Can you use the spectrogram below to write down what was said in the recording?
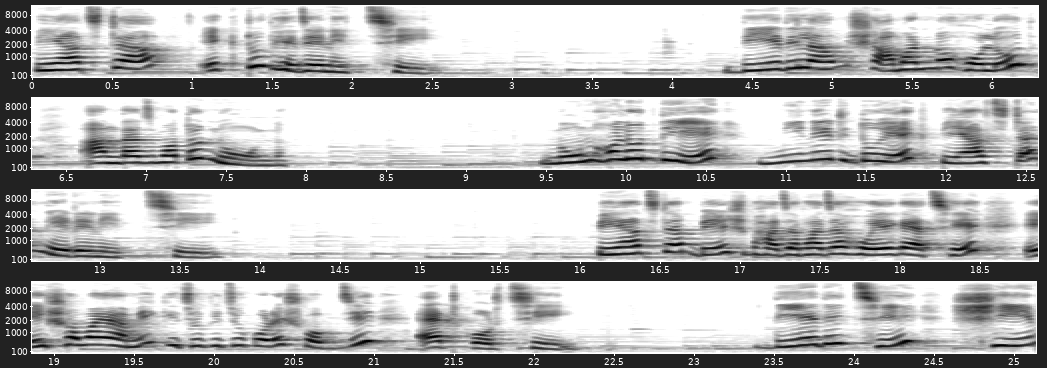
পেঁয়াজটা একটু ভেজে নিচ্ছি। দিয়ে দিলাম সামান্য হলুদ আন্দাজ মতো নুন। নুন হলুদ দিয়ে মিনিট দুয়েক পেঁয়াজটা নেড়ে নিচ্ছি। পেঁয়াজটা বেশ ভাজা ভাজা হয়ে গেছে, এই সময় আমি কিছু কিছু করে সবজি অ্যাড করছি। দিয়ে দিচ্ছি শিম,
